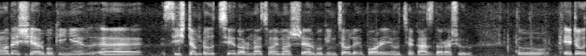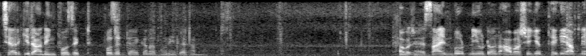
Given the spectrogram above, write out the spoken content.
আমাদের শেয়ার বুকিংয়ের সিস্টেমটা হচ্ছে ধরো না ছয় মাস শেয়ার বুকিং চলে পরে হচ্ছে কাজ ধরা শুরু। তো এটা হচ্ছে আর কি রানিং প্রজেক্ট প্রজেক্টটা এখানে ধরি দেখান না। সাইনবোর্ড নিউটন আবাসিকের থেকে আপনি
